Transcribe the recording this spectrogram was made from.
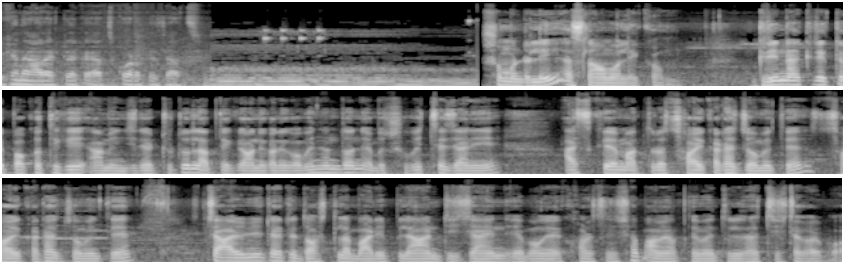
এখানে আর একটা কাজ করাতে চাচ্ছি। সুমণ্ডলী, আসসালামু আলাইকুম। গ্রিন আর্কিটেক্টের পক্ষ থেকে আমি ইঞ্জিনিয়ার টুটুল আপনাকে অনেক অনেক অভিনন্দন এবং শুভেচ্ছা জানিয়ে আজকে মাত্র ছয় কাঠা জমিতে, ছয় কাঠা জমিতে চার ইউনিট একটা দশতলা বাড়ি প্ল্যান ডিজাইন এবং এর খরচ হিসাব আমি আপনার মাঝে তুলে ধরার চেষ্টা করব।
